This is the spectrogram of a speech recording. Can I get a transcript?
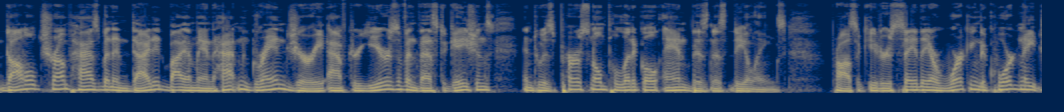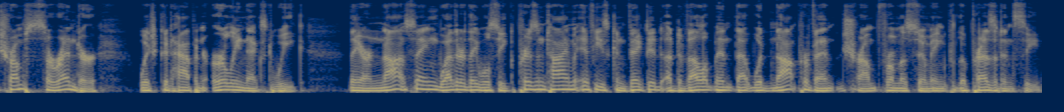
Donald Trump has been indicted by a Manhattan grand jury after years of investigations into his personal, political, and business dealings. Prosecutors say they are working to coordinate Trump's surrender, which could happen early next week. They are not saying whether they will seek prison time if he's convicted, a development that would not prevent Trump from assuming the presidency.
